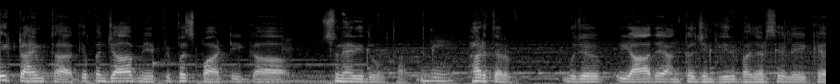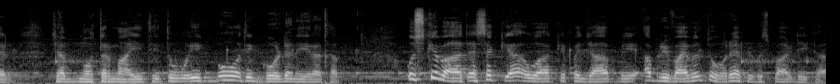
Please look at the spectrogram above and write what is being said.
एक टाइम था कि पंजाब में पीपल्स पार्टी का सुनहरी दौर था। जी। हर तरफ़। मुझे याद है अंकल जंगीर भदर से लेकर जब मोहतरमा आई थी तो वो एक बहुत ही गोल्डन एरा था। उसके बाद ऐसा क्या हुआ कि पंजाब में अब रिवाइवल तो हो रहा है पीपल्स पार्टी का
